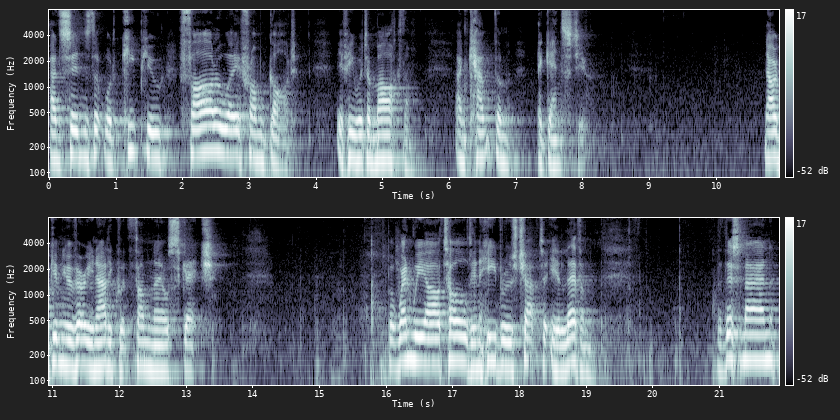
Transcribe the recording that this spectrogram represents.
and sins that would keep you far away from God if He were to mark them and count them against you. Now, I've given you a very inadequate thumbnail sketch. But when we are told in Hebrews chapter 11 that this man,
